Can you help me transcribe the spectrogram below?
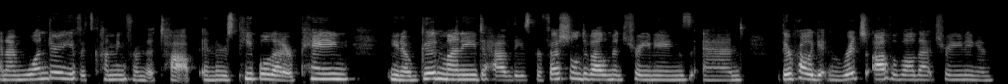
And I'm wondering if it's coming from the top. And there's people that are paying, you know, good money to have these professional development trainings and they're probably getting rich off of all that training and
